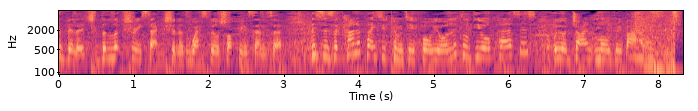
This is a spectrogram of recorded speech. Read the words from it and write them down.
The village, the luxury section of the Westfield Shopping Centre. This is the kind of place you'd come to for your little Dior purses or your giant Mulberry bags.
